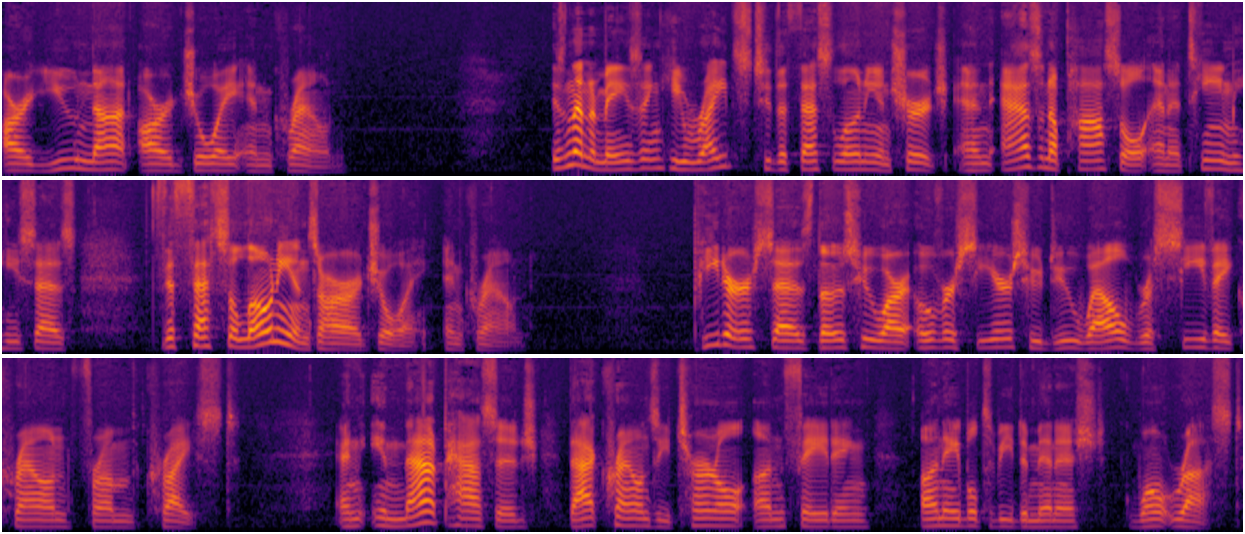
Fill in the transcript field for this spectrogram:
Are you not our joy and crown? Isn't that amazing? He writes to the Thessalonian church, and as an apostle and a team, he says, The Thessalonians are our joy and crown. Peter says, Those who are overseers who do well receive a crown from Christ. And in that passage, that crown's eternal, unfading, unable to be diminished, won't rust.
